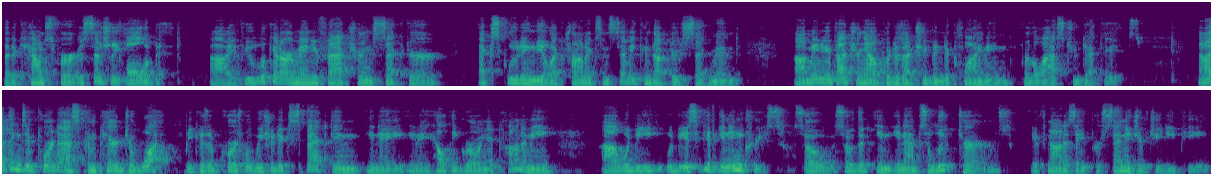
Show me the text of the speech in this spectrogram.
that accounts for essentially all of it. Uh, if you look at our manufacturing sector, excluding the electronics and semiconductors segment, uh, manufacturing output has actually been declining for the last two decades. And I think it's important to ask compared to what, because of course, what we should expect in, in, a, in a healthy growing economy uh, would be would be a significant increase. So so that in, in absolute terms, if not as a percentage of GDP.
